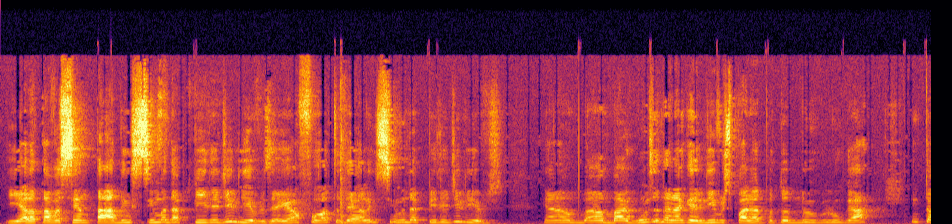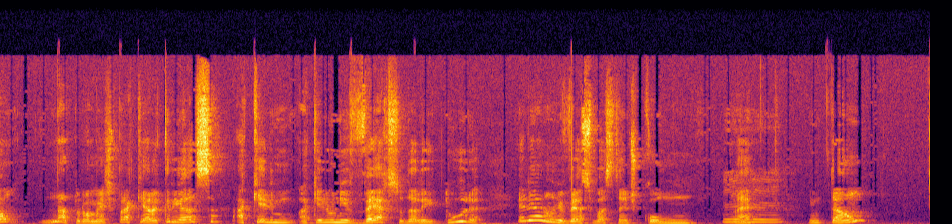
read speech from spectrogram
e ela estava sentada em cima da pilha de livros. Aí a foto dela em cima da pilha de livros. Era uma bagunça daquele livro espalhado por todo lugar. Então, naturalmente, para aquela criança, aquele, aquele universo da leitura, ele era um universo bastante comum, né? Uhum. né? Então,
